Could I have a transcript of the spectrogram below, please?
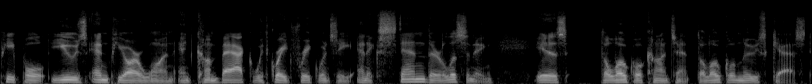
people use NPR One and come back with great frequency and extend their listening, is the local content, the local newscast.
